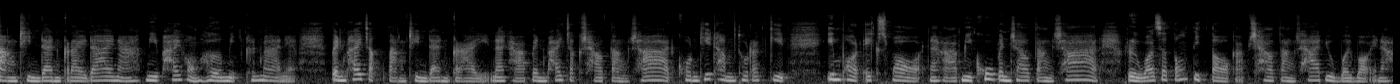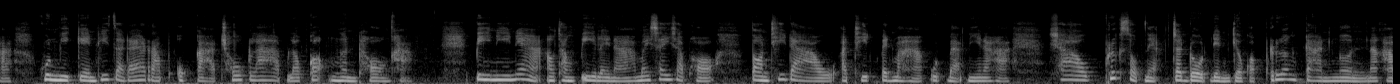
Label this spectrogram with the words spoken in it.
ต่างถิ่นแดนไกลได้นะ มีไพ่ของเฮอร์มิตขึ้นมาเนี่ย เป็นไพ่จากต่างถิ่นแดนไกลนะคะ เป็นไพ่จากชาวต่างชาติ คนที่ทำธุรกิจ Import Export นะคะ มีคู่เป็นชาวต่างชาติ หรือว่าจะต้องติดต่อกับชาวต่างชาติอยู่บ่อยๆนะคะ คุณมีเกณฑ์ที่จะได้รับโอกาสโชคลาภแล้วก็เงินทองค่ะ ปีนี้เนี่ยเอาทั้งปีเลยนะ ไม่ใช่เฉพาะตอนที่ดาวอาทิตย์เป็นมหาอุดแบบนี้นะคะ ชาวพฤกษภเนี่ยจะโดดเด่นเกี่ยวกับเรื่องการเงินนะคะ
